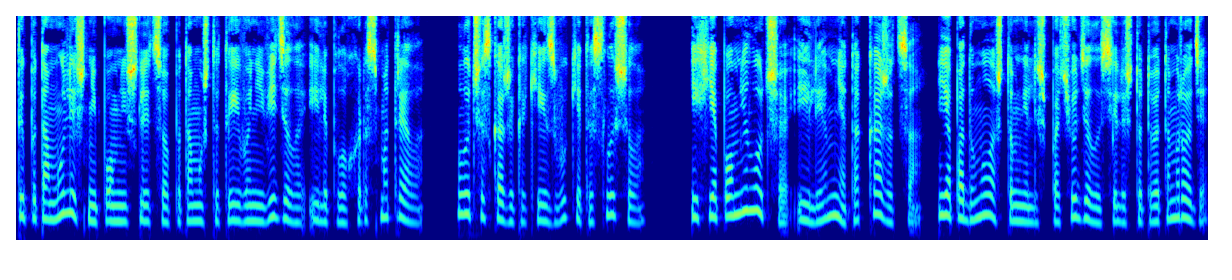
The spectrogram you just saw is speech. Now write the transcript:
Ты потому лишь не помнишь лицо, потому что ты его не видела или плохо рассмотрела. Лучше скажи, какие звуки ты слышала. Их я помню лучше, или мне так кажется. Я подумала, что мне лишь почудилось или что-то в этом роде.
